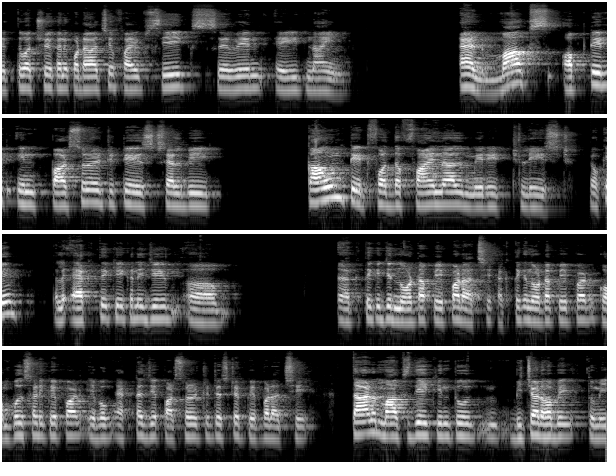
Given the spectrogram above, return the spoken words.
দেখতে পাচ্ছ এখানে কটা আছে? Five six seven eight nine and marks obtain in personality test shall be counted for the final merit list okay তাহলে এক থেকে এখানে যে এক থেকে যে নটা পেপার আছে, এক থেকে নটা পেপার কম্পালসারি পেপার এবং একটা যে পার্সোনালিটি টেস্টের পেপার আছে, তার মার্কস দিয়ে কিন্তু বিচার হবে তুমি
